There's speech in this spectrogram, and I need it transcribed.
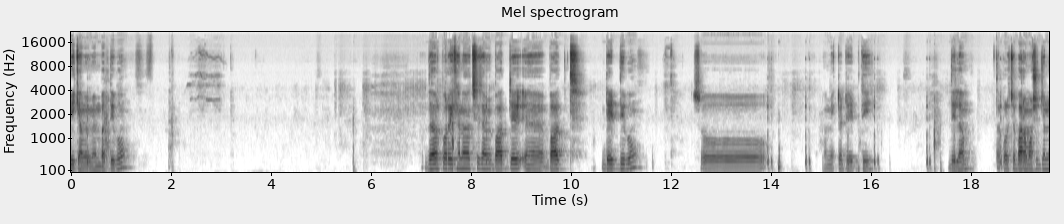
বিকামে মেম্বার দিব। দেওয়ার পর এখানে হচ্ছে যে আমি বার্থ ডে বার্থ ডেট দিব। সো আমি একটা ডেট দিই। দিলাম। তারপর হচ্ছে বারো মাসের জন্য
